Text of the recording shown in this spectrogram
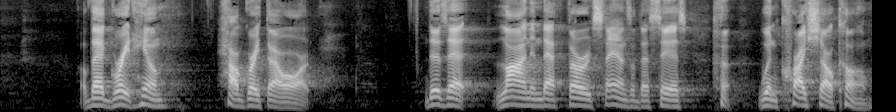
of that great hymn, How Great Thou Art. There's that line in that third stanza that says, when Christ shall come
